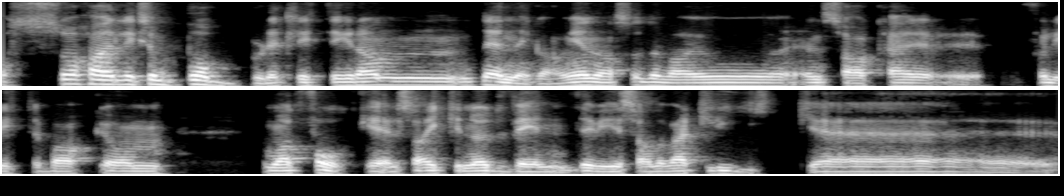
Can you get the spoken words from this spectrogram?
også har liksom boblet litt denne gangen. Altså, det var jo en sak her for litt tilbake om, om at folkehelsa ikke nødvendigvis hadde vært like eh,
